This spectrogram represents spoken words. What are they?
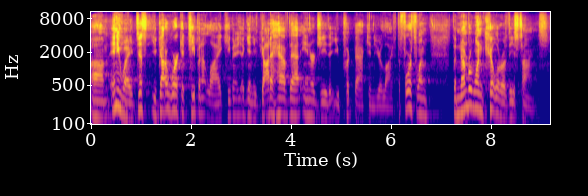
Um, anyway, just you got to work at keeping it light. Keeping it again. You've got to have that energy that you put back into your life. The fourth one, the number one killer of these times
